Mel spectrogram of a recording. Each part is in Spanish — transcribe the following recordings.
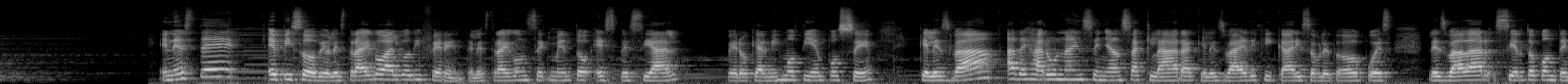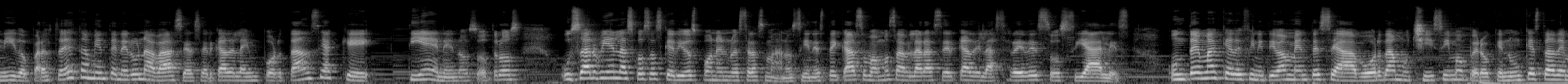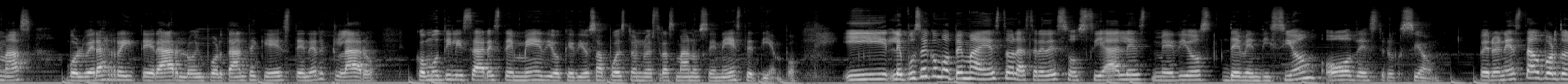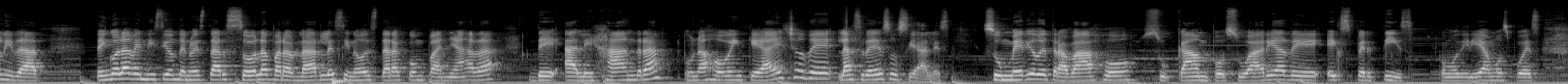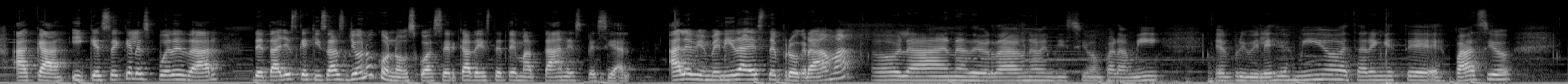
En este episodio les traigo algo diferente, les traigo un segmento especial, pero que al mismo tiempo sé que les va a dejar una enseñanza clara, que les va a edificar y sobre todo pues les va a dar cierto contenido para ustedes también tener una base acerca de la importancia que tiene nosotros usar bien las cosas que Dios pone en nuestras manos. Y en este caso vamos a hablar acerca de las redes sociales. Un tema que definitivamente se aborda muchísimo, pero que nunca está de más volver a reiterar lo importante que es tener claro cómo utilizar este medio que Dios ha puesto en nuestras manos en este tiempo. Y le puse como tema esto las redes sociales, medios de bendición o destrucción. Pero en esta oportunidad tengo la bendición de no estar sola para hablarles, sino de estar acompañada de Alejandra, una joven que ha hecho de las redes sociales su medio de trabajo, su campo, su área de expertise, como diríamos pues acá, y que sé que les puede dar detalles que quizás yo no conozco acerca de este tema tan especial. Ale, bienvenida a este programa. Hola Ana, de verdad una bendición para mí. El privilegio es mío estar en este espacio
